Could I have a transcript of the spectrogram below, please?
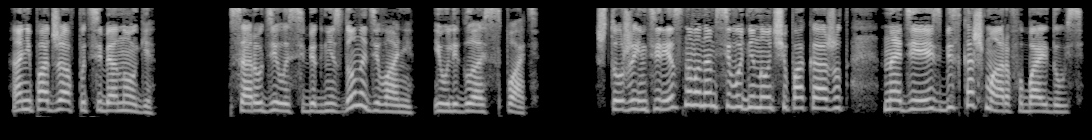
а не поджав под себя ноги. Соорудила себе гнездо на диване и улеглась спать. Что же интересного нам сегодня ночью покажут? Надеюсь, без кошмаров обойдусь.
